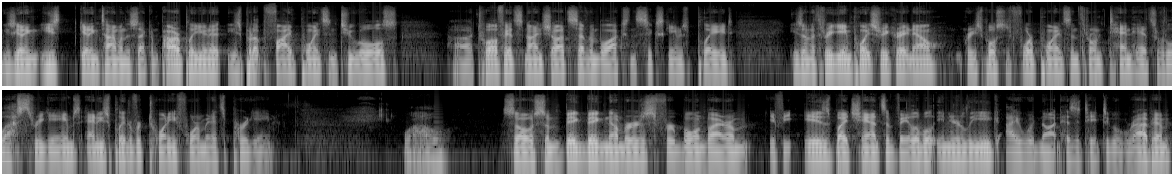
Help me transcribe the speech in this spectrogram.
he's getting he's getting time on the second power play unit. He's put up five points and two goals, uh, twelve hits, nine shots, seven blocks, and six games played. He's on a three game point streak right now, where he's posted four points and thrown ten hits over the last three games, and he's played over twenty four minutes per game. wow. So some big big numbers for Bowen Byram. If he is by chance available in your league, I would not hesitate to go grab him.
